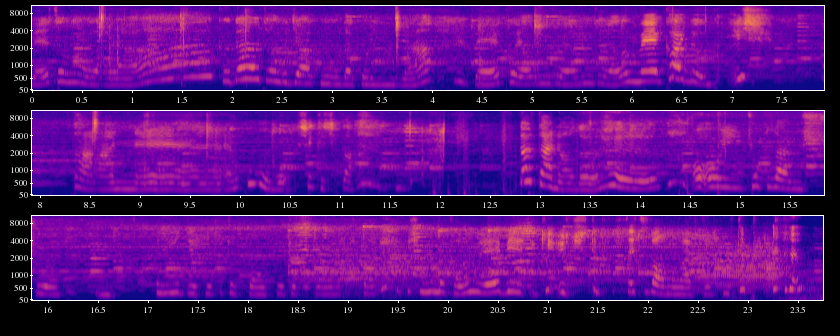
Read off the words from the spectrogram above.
Ve son olarak dört olacak bunu da koyunca. Ve koyalım koyalım koyalım ve koyduk. İş tane. Hu, şıkı şıkı. Dört tane oldu. oy çok güzelmiş şu. Pufu tufu pufu tufu. Şimdi bakalım ve bir iki üç tıp sessiz olmamak gerekiyor. Tıp.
